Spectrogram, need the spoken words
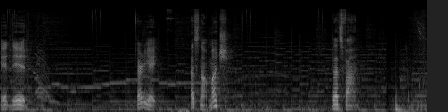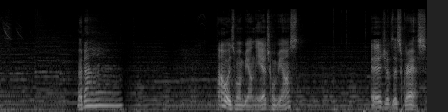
It did. 38. That's not much. But that's fine. But I always want to be on the edge, gonna be honest. Edge of this grass.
